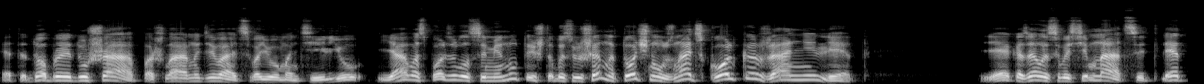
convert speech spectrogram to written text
эта добрая душа пошла надевать свою мантилью, я воспользовался минутой, чтобы совершенно точно узнать, сколько Жанне лет. Ей оказалось восемнадцать лет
